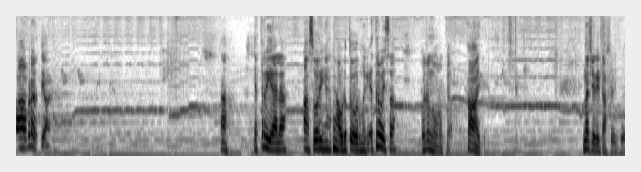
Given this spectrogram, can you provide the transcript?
ആ അവിടെ നിർത്തിയാ ആ എത്ര റിയാലാ? ആ സോറി ഞാൻ അവിടുത്തെ ഓർമ്മ എത്ര പൈസ? ഒരു നൂറ് റുപ്യ ആ ആയിക്കോട്ടെ. എന്നാ ശരി കേട്ടാ അസ്സലാമു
